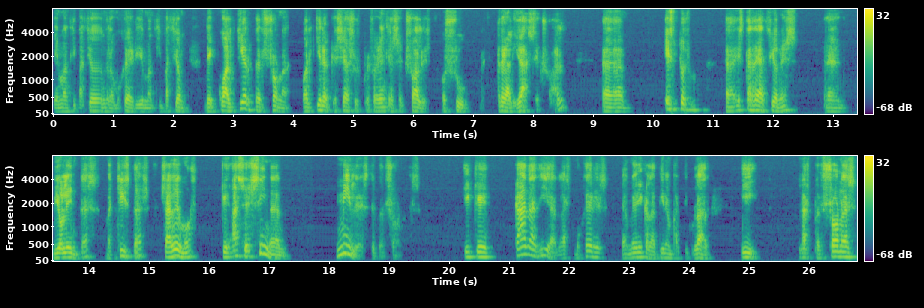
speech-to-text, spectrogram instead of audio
de emancipación de la mujer y de emancipación de cualquier persona, cualquiera que sean sus preferencias sexuales o su realidad sexual, eh, estos, estas reacciones violentas, machistas, sabemos que asesinan miles de personas y que cada día las mujeres de América Latina en particular y las personas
